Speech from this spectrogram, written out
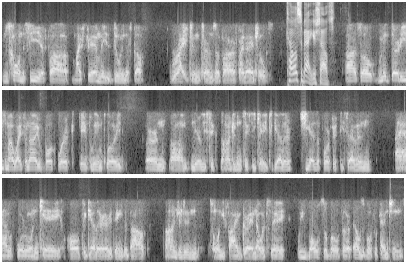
I'm just calling to see if uh, my family is doing the stuff right in terms of our financials. Tell us about yourselves. Uh, so, mid 30s, my wife and I both work gainfully employed, earn um, nearly six, 160K together. She has a 457. I have a 401K. All together, everything's about 125 grand, I would say. We also both are eligible for pensions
